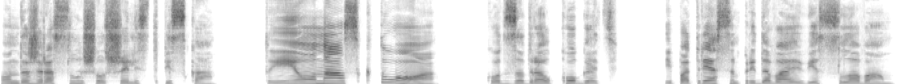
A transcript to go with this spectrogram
Он даже расслышал шелест песка. «Ты у нас кто?» Кот задрал коготь и потряс им, придавая вес словам.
